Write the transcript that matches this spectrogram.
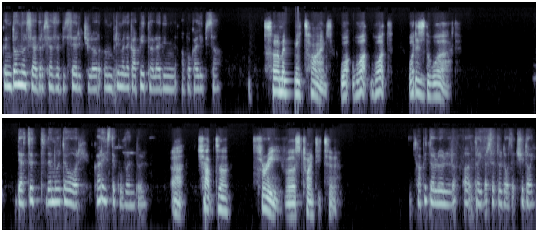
Când Domnul se adresează bisericilor în primele capitole din Apocalipsa, So many times, what, what, what, what is the word? de atât de multe ori, care este cuvântul? Uh, chapter 3, verse 22. Capitolul uh, 3, versetul 22.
